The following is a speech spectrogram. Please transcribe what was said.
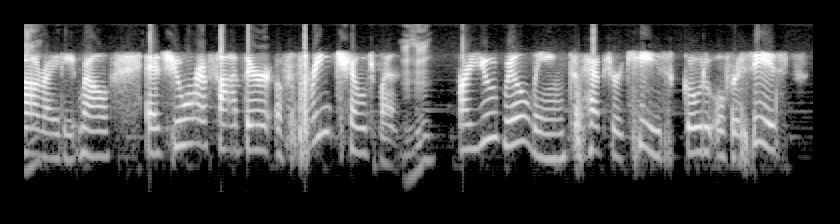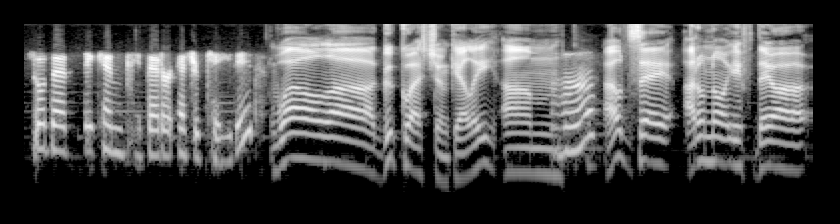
I? Alrighty. Well, as you are a father of three children, Mhm. are you willing to have your kids go to overseas so that they can be better educated? Well, uh, good question, Kelly. Um, Mhm. I would say I don't know if they are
